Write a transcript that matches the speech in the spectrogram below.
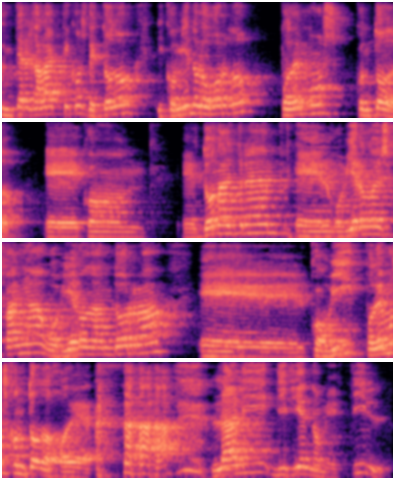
intergalácticos de todo y comiéndolo gordo podemos con todo. Eh, con eh, Donald Trump, el gobierno de España, gobierno de Andorra, el COVID, podemos con todo, joder. Lali diciéndome, Phil,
